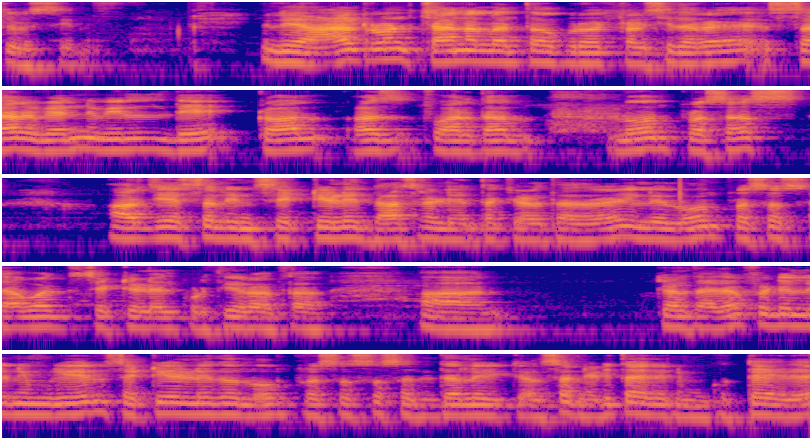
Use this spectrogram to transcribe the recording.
ತಿಳಿಸ್ತೀನಿ. ಇಲ್ಲಿ ಆಲ್ರೌಂಡ್ ಚಾನಲ್ ಅಂತ ಒಬ್ಬರು ಕಳಿಸಿದ್ದಾರೆ sir when will they call us for the loan process R G S L in Settihalli Dasarahalli ಅಂತ ಕೇಳ್ತಾ ಇದ್ದಾರೆ ಇಲ್ಲಿ ಲೋನ್ ಪ್ರೊಸೆಸ್ ಯಾವಾಗ ಸೆಟ್ಟಿಹಳ್ಳಿಯಲ್ಲಿ ಕೊಡ್ತೀರಾ ಅಂತ ಕೇಳ್ತಾ ಇದ್ದಾರೆ ಫ್ರೆಂಡ್ ಇಲ್ಲಿ ನಿಮ್ಗೆ ಏನು ಸೆಟ್ಟಿಹಳ್ಳಿದು ಲೋನ್ ಪ್ರೊಸೆಸ್ ಸದ್ಯದಲ್ಲಿ ಕೆಲಸ ನಡೀತಾ ಇದೆ, ನಿಮ್ಗೆ ಗೊತ್ತೇ ಇದೆ.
